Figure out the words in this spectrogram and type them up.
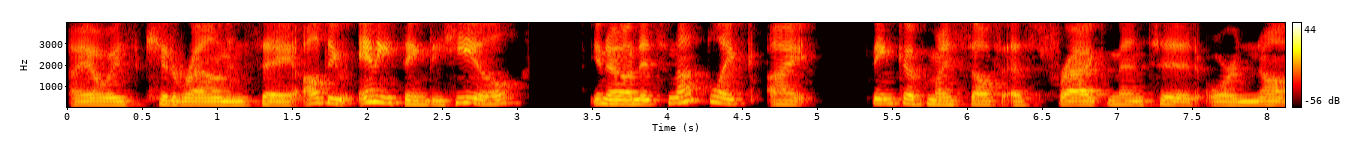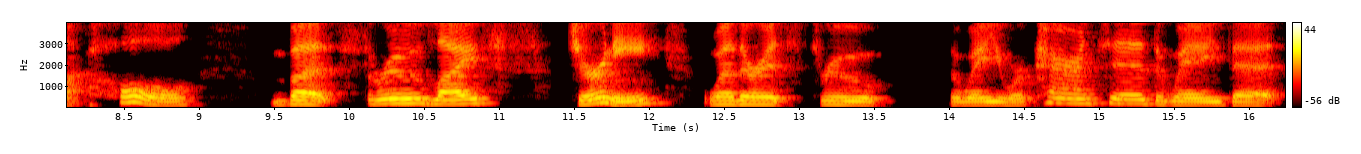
I always kid around and say i'll do anything to heal you know and it's not like i think of myself as fragmented or not whole but through life's journey whether it's through the way you were parented, the way that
